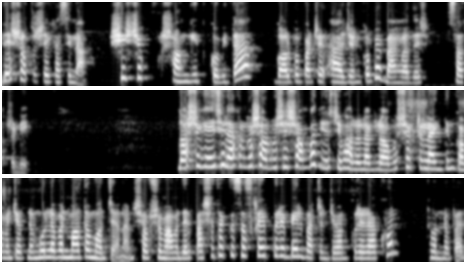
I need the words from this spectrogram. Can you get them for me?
দেশরত্ন শেখ হাসিনা শীর্ষক সংগীত, কবিতা, গল্প পাঠের আয়োজন করবে বাংলাদেশ ছাত্রলীগ। দর্শক, এই ছিল এখনকার সর্বশেষ সংবাদ। নিউজটি ভালো লাগলে অবশ্যই একটা লাইক দিন, কমেন্টে আপনার মূল্যবান মতামত জানান। সবসময় আমাদের পাশে থাকতে সাবস্ক্রাইব করে বেল বাটনটি অন করে রাখুন। ধন্যবাদ।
